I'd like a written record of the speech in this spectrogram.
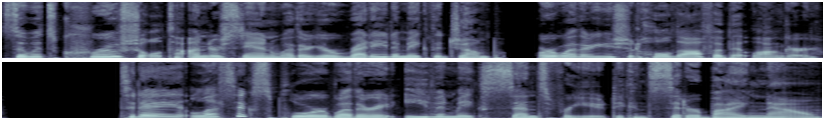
so it's crucial to understand whether you're ready to make the jump or whether you should hold off a bit longer. Today, let's explore whether it even makes sense for you to consider buying now.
